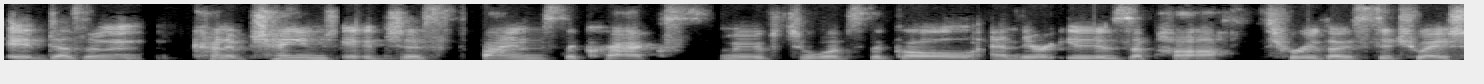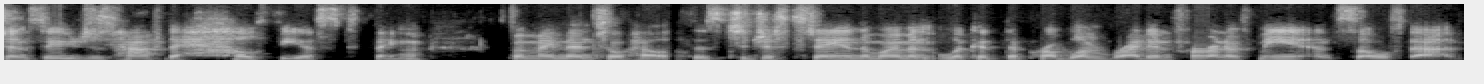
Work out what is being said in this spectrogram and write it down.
it doesn't kind of change. It just finds the cracks, moves towards the goal, and there is a path through those situations. So you just have the healthiest thing for my mental health is to just stay in the moment, look at the problem right in front of me, and solve that.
